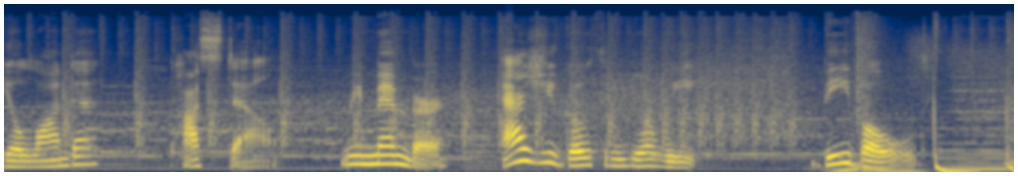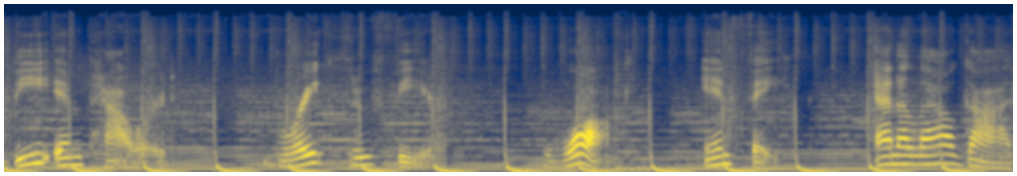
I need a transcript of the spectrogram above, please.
Yolanda Postell. Remember, as you go through your week, be bold, be empowered, break through fear, walk in faith, and allow God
